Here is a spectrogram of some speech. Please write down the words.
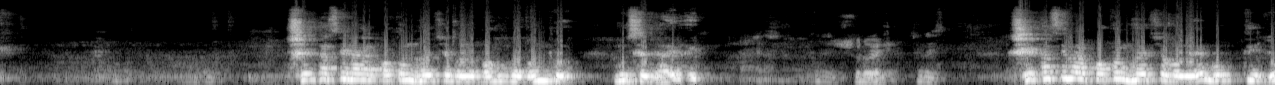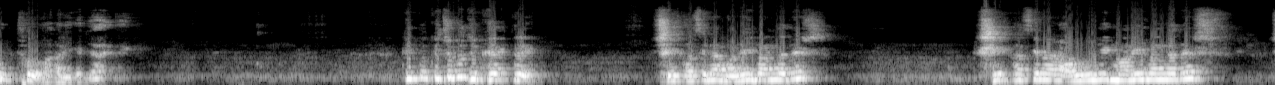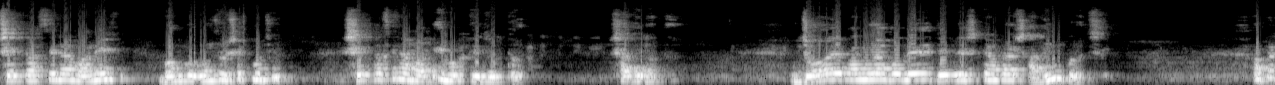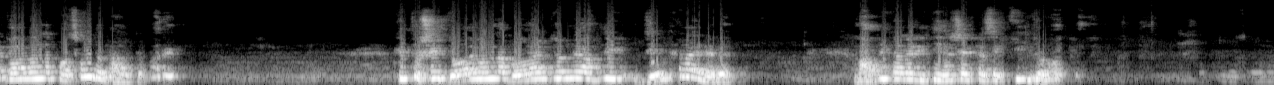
শেখ হাসিনার পতন হয়েছে বলে বঙ্গবন্ধু মুছে যায় নাই। শেখ হাসিনার পতন হয়েছে বলে মুক্তিযুদ্ধ হারিয়ে যায় নাই। কিন্তু কিছু কিছু ক্ষেত্রে শেখ হাসিনা মানেই বাংলাদেশ, শেখ হাসিনার আওয়ামী লীগ মানেই বাংলাদেশ, শেখ হাসিনা মানেই বঙ্গবন্ধু শেখ মুজিব, শেখ হাসিনা মানেই মুক্তিযুদ্ধ, স্বাধীনতা। জয় বাংলা বলে যে দেশকে আমরা স্বাধীন করেছি, আপনার জয় বাংলা পছন্দ না হতে পারে। কিন্তু সেই জয় বাংলা বলার জন্য আপনি জেলখানায় নেবেন। ভাবিকালের ইতিহাসের কাছে কি জবাব?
